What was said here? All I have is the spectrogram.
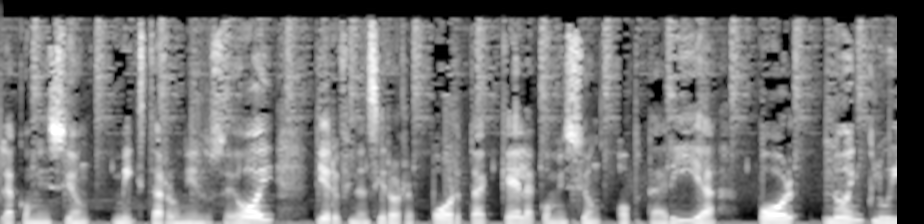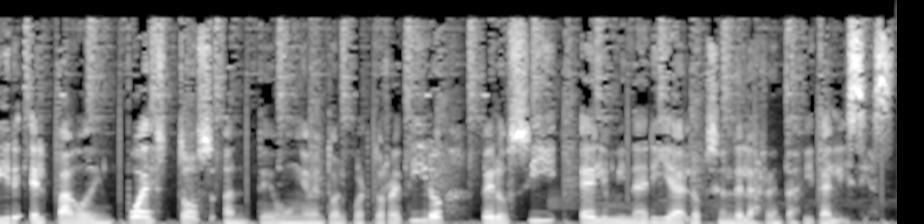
la comisión mixta reuniéndose hoy. Diario Financiero reporta que la comisión optaría por no incluir el pago de impuestos ante un eventual cuarto retiro, pero sí eliminaría la opción de las rentas vitalicias.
